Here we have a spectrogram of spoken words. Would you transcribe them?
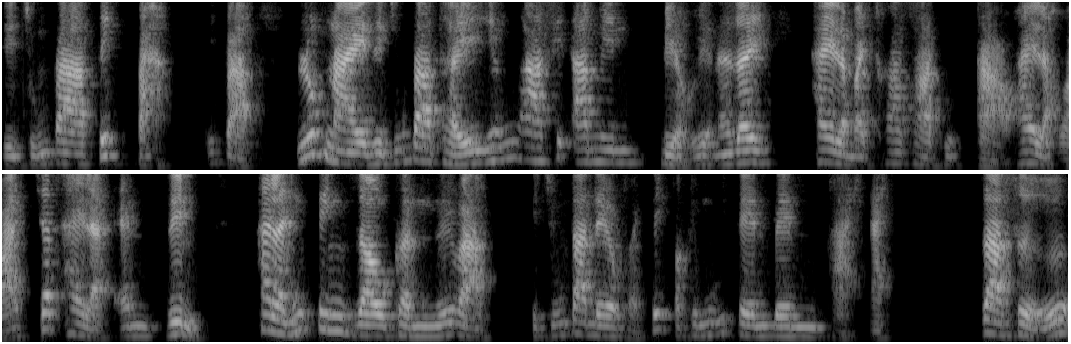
thì chúng ta tích vào tích vào. Lúc này thì chúng ta thấy những axit amin biểu hiện ở đây, hay là bạch hoa xà thịt thảo, hay là hóa chất, hay là enzyme, hay là những tinh dầu cần nuôi vào, thì chúng ta đều phải tích vào cái mũi tên bên phải này. Giả sử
